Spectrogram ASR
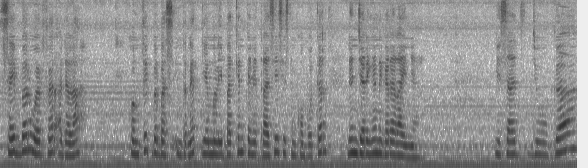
Cyber warfare adalah konflik berbasis internet yang melibatkan penetrasi sistem komputer dan jaringan negara lainnya. Bisa juga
